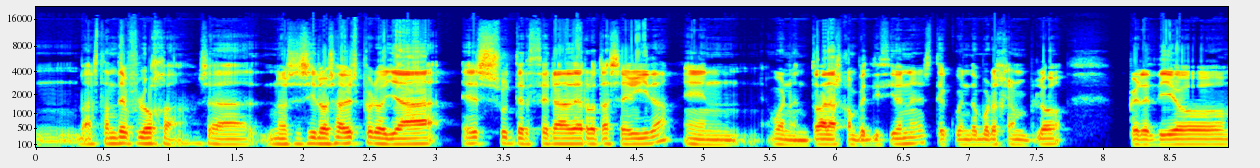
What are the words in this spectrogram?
bastante floja. O sea, no sé si lo sabes, pero ya es su tercera derrota seguida en, bueno, en todas las competiciones. Te cuento, por ejemplo, perdió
